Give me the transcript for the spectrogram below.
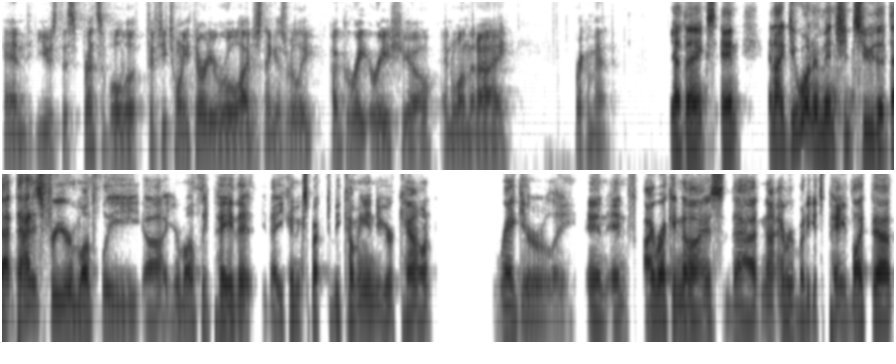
and use this principle, the 50 20 30 rule, I just think is really a great ratio and one that I recommend. Yeah, thanks. And and I do want to mention too that that, that is for your monthly uh, your monthly pay that that you can expect to be coming into your account regularly. And and I recognize that not everybody gets paid like that.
